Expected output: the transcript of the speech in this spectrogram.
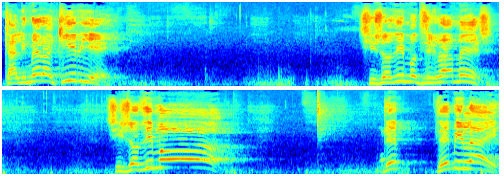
Καλημέρα κύριε. Σιζοδήμο τις γραμμές. Σιζοδήμο! Δεν, δεν μιλάει.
